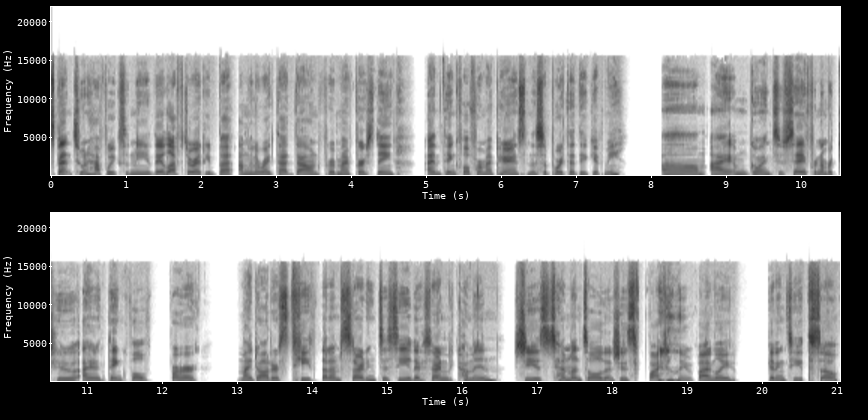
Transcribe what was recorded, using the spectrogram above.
spent two and a half weeks with me. They left already, but I'm going to write that down for my first thing. I'm thankful for my parents and the support that they give me. Um, I am going to say for number two, I am thankful for my daughter's teeth that I'm starting to see. They're starting to come in. She is 10 months old and she's finally, finally getting teeth. So,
